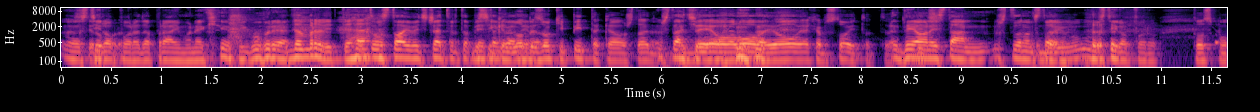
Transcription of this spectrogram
uh, stiropora da pravimo neke figure. Da mrvite, a? to stoji već četvrta, peta Mislim, kad godina. god bez oki pita kao šta, Šta gde ćemo? je ova lova i ovo, ja kam stoji to. to Gde je onaj stan što nam stoji Da. u, stiroporu? To smo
